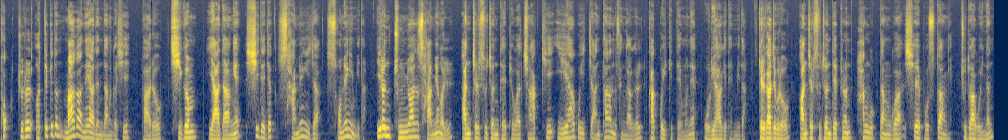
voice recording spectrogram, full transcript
폭주를 어떻게든 막아내야 된다는 것이 바로 지금 야당의 시대적 사명이자 소명입니다. 이런 중요한 사명을 안철수 전 대표가 정확히 이해하고 있지 않다는 생각을 갖고 있기 때문에 우려하게 됩니다. 결과적으로 안철수 전 대표는 한국당과 새 보수당에 주도하고 있는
